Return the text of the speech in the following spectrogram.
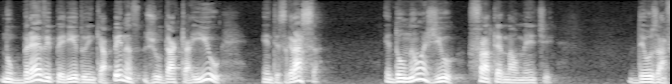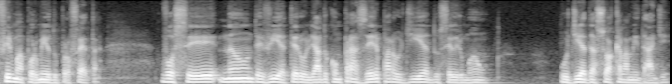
No breve período em que apenas Judá caiu em desgraça, Edom não agiu fraternalmente. Deus afirma por meio do profeta: você não devia ter olhado com prazer para o dia do seu irmão, o dia da sua calamidade.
